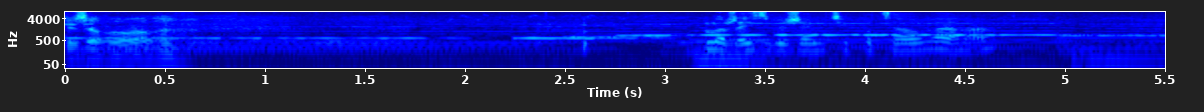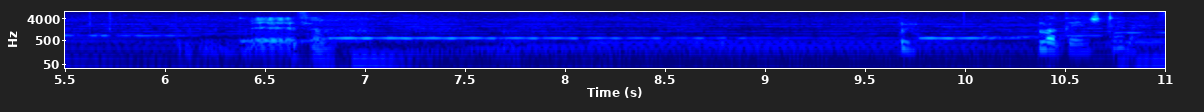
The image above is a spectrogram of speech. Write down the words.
Cię zawołałem. Może i żebym cię pocałowała? Nie, tam. Mogę jeszcze raz.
